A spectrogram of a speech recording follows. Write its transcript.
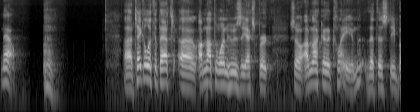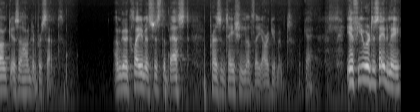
Now, uh, take a look at that. Uh, I'm not the one who's the expert, so I'm not going to claim that this debunk is 100%. I'm going to claim it's just the best presentation of the argument. If you were to say to me,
